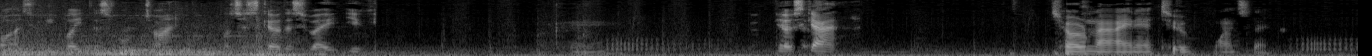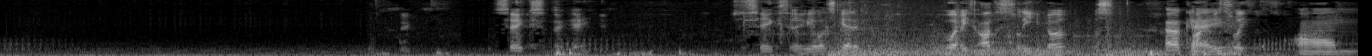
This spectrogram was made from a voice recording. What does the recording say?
right? We played this one time. Let's just go this way. You can. Okay. go scan. Show 982. One sec. Six? Okay. Six. Okay, let's get it. Wait, are the sleepers? Okay. Are the sleep- Um,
